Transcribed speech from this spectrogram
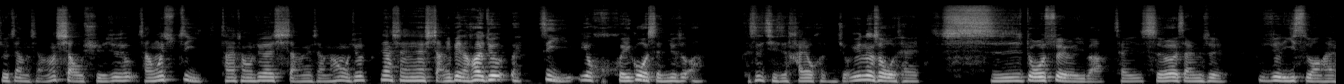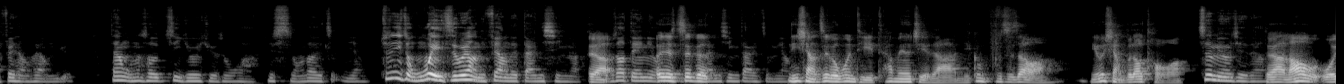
就这样想，然后小学就是常会自己常常就在想一想，然后我就这样想想想一遍，然后就哎自己又回过神，就说啊，可是其实还有很久，因为那时候我才十多岁而已吧，才十二三岁，就离死亡还非常非常远。但我那时候自己就会觉得说，哇，就死亡到底怎么样？就是一种未知，会让你非常的担心啊。对啊，我不知道 Daniel，而且这个担心到底怎么样？你想这个问题，他没有解答，你根本不知道啊，你会想不到头啊，真的没有解答。对啊，然后我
